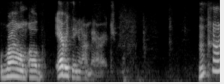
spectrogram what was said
realm of everything in our marriage. Okay.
